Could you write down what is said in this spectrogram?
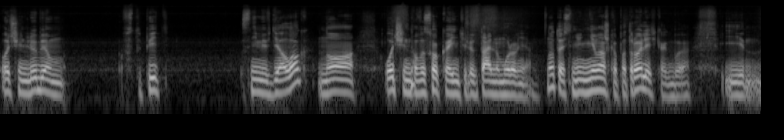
очень любим вступить с ними в диалог, но очень на высокоинтеллектуальном уровне. Ну, то есть немножко потроллить, как бы, и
